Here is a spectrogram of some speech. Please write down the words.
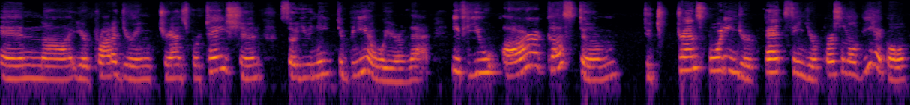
and uh, your product during transportation. So you need to be aware of that. If you are accustomed to transporting your pets in your personal vehicle,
